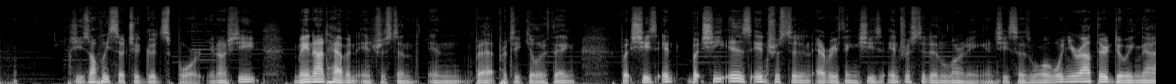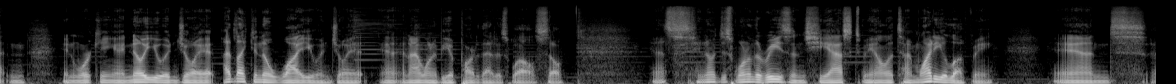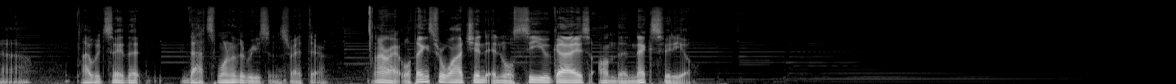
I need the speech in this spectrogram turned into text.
she's always such a good sport. You know, she may not have an interest in in that particular thing, but she's in, but she is interested in everything. She's interested in learning, and she says, "Well, when you're out there doing that and and working, I know you enjoy it. I'd like to know why you enjoy it, and, and I want to be a part of that as well." So that's you know just one of the reasons she asks me all the time, "Why do you love me?" And uh, I would say that that's one of the reasons right there. All right. Well, thanks for watching, and we'll see you guys on the next video.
